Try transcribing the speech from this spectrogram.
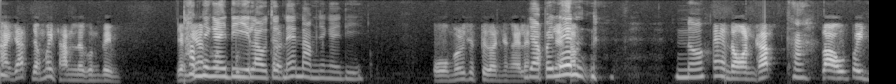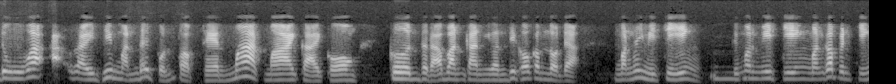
อายัดยังไม่ทันเลยคุณปริมอางทำเงี้ยังไงดีเราจะแนะนำยังไงดี โอ้ไม่รู้จะเตือนยังไงแล้วอย่าครับไปเล่นยครับเนาะแน่นอนครับค่ะเราไปดูว่าอะไรที่มันได้ผลตอบแทนมากมายก่ายกอง เกินสถาบันการเงินที่เขากำหนดเนี่ยมันไม่มีจริงอืมถึงมันมีจริงมันก็เป็นจริง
